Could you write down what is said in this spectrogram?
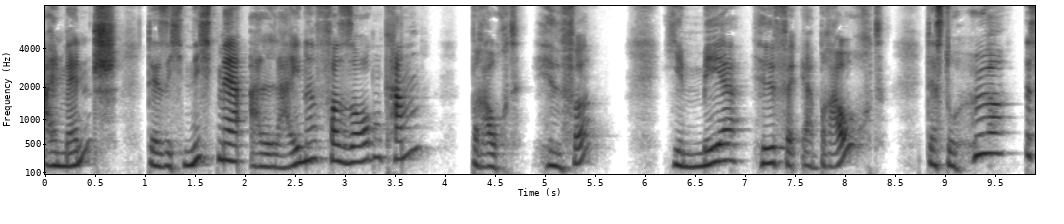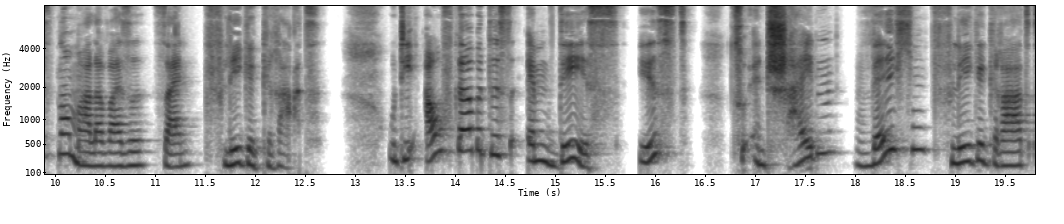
Ein Mensch, der sich nicht mehr alleine versorgen kann, braucht Hilfe. Je mehr Hilfe er braucht, desto höher ist normalerweise sein Pflegegrad. Und die Aufgabe des MDs ist, zu entscheiden, welchen Pflegegrad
